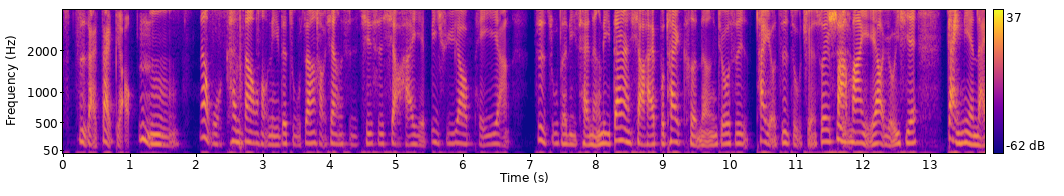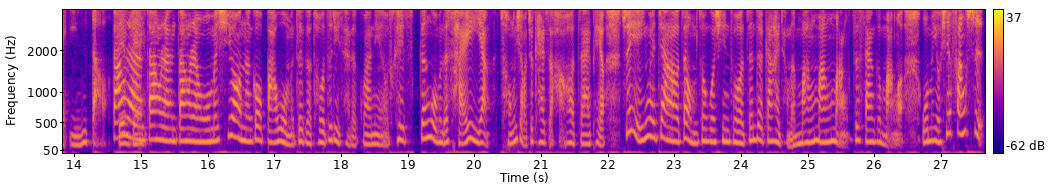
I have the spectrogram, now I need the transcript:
字来代表。嗯嗯，那我看到哈，你的主张好像是，其实小孩也必须要培养。自主的理财能力，当然小孩不太可能就是太有自主权，所以爸妈也要有一些。概念来引导，当然，当然，当然，我们希望能够把我们这个投资理财的观念，可以跟我们的财艺一样，从小就开始好好栽培哦。所以也因为这样，在我们中国信托，针对刚才讲的“忙忙忙”这三个“忙”哦，我们有些方式、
